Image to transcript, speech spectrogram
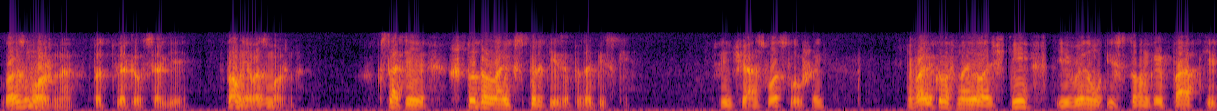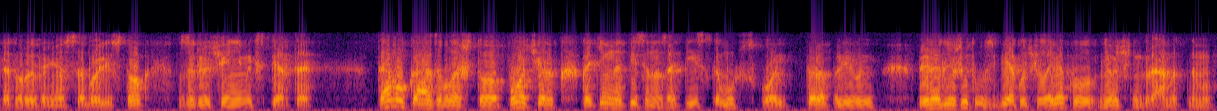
Возможно, подтвердил Сергей. Вполне возможно. Кстати, что дала экспертиза по записке? Сейчас, вот слушай. Вальков надел очки и вынул из тонкой папки, которую принес с собой листок, с заключением эксперта. Там указывалось, что почерк, каким написана записка, мужской, торопливый, принадлежит узбеку, человеку не очень грамотному.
